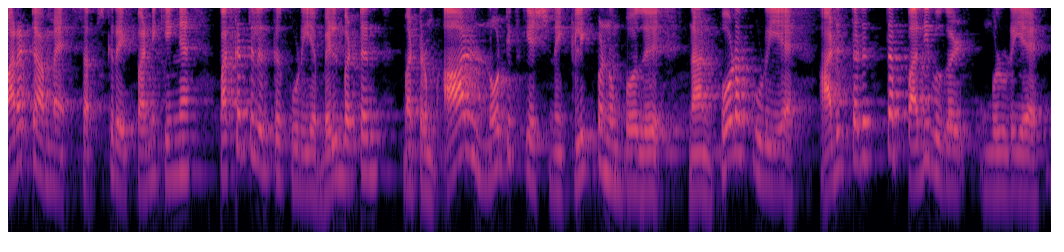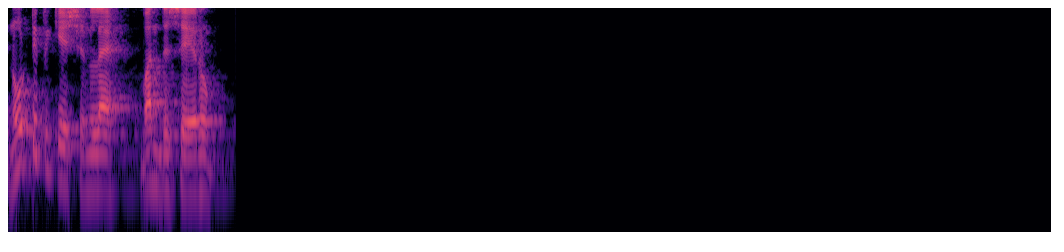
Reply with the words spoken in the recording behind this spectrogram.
மறக்காமல் சப்ஸ்கிரைப் பண்ணிக்கிங்க. பக்கத்தில் இருக்கக்கூடிய பெல் பட்டன் மற்றும் ஆல் நோட்டிஃபிகேஷனை கிளிக் பண்ணும்போது நான் போடக்கூடிய அடுத்தடுத்த பதிவுகள் உங்களுடைய நோட்டிஃபிகேஷனில் வந்து சேரும்.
